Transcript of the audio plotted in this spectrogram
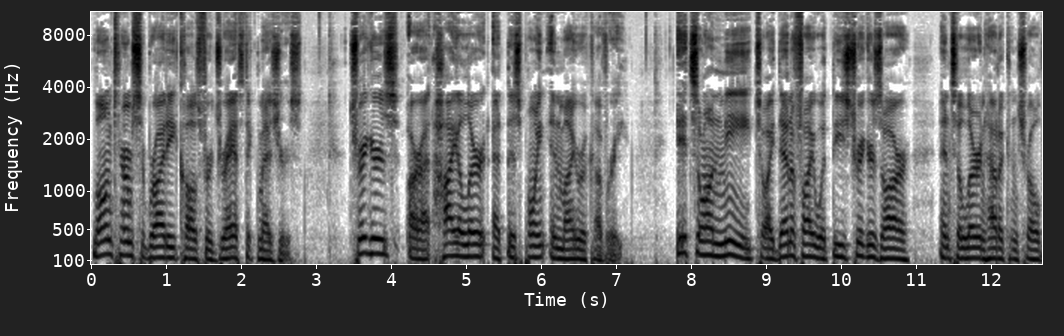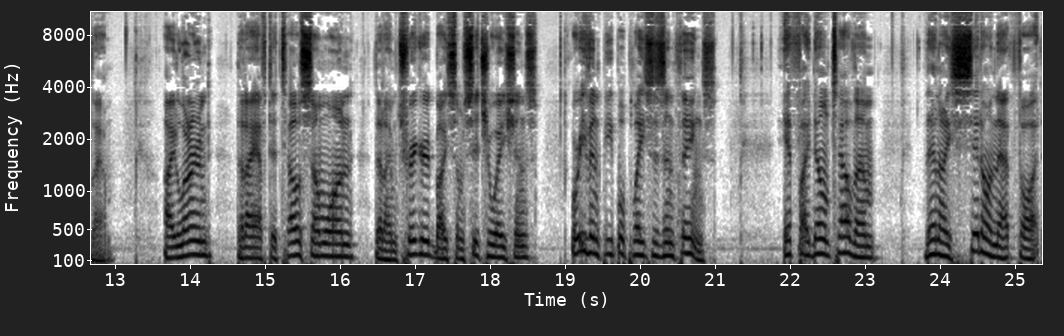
long term sobriety calls for drastic measures. Triggers are at high alert at this point in my recovery. It's on me to identify what these triggers are and to learn how to control them. I learned that I have to tell someone that I'm triggered by some situations or even people, places, and things. If I don't tell them, then I sit on that thought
